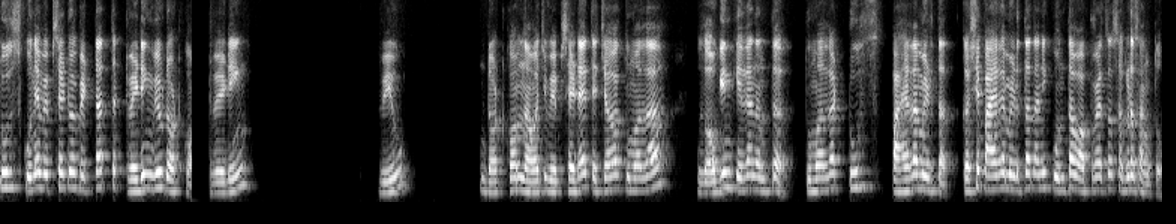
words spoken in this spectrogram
टूल्स कोण्या वेबसाईटवर भेटतात? तर trading view dot com trading view dot com नावाची वेबसाईट आहे. त्याच्यावर तुम्हाला लॉग इन केल्यानंतर तुम्हाला टूल्स पाहायला मिळतात. कसे पाहायला मिळतात आणि कोणता वापरायचा सगळं सांगतो.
